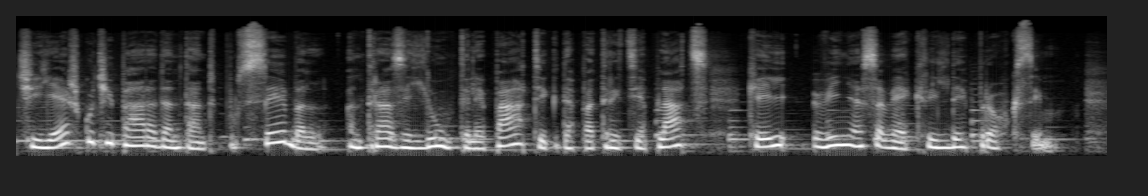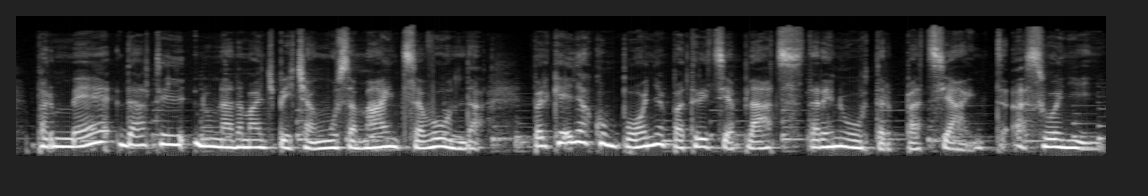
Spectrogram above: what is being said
Ci riesco ci pare tant possibile, antras il lung telepatic da Patrizia Platz, che il vigna savecri il de proxim. Per me datil non ha mai beccia musa mainza vonda, perché gli accompagna Patrizia Platz da renuter pazient a suo nin.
